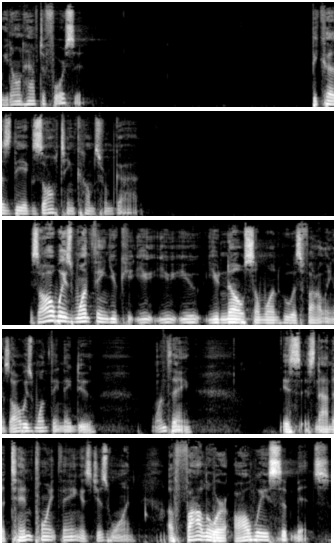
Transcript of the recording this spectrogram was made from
We don't have to force it because the exalting comes from God. There's always one thing you you you you you know someone who is following. There's always one thing they do. One thing. It's it's not a 10 point thing, it's just one. A follower always submits.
